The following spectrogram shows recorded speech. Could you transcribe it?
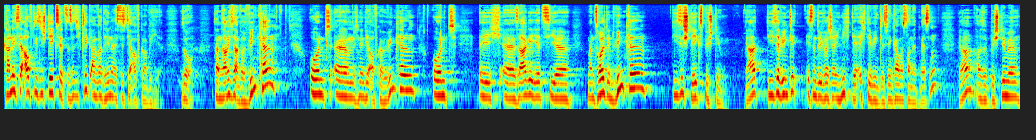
kann ich sie auf diesen Steg setzen. Das heißt, ich klicke einfach dahin, dann ist das die Aufgabe hier. So, dann sage ich sie einfach Winkeln und ähm, ich nenne die Aufgabe Winkeln und ich äh, sage jetzt hier man soll den Winkel dieses Stegs bestimmen. Ja, dieser Winkel ist natürlich wahrscheinlich nicht der echte Winkel, deswegen kann man es da nicht messen. Ja, also bestimme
